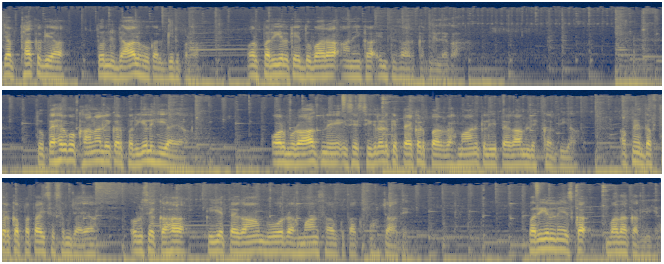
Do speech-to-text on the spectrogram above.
जब थक गया तो निडाल होकर गिर पड़ा और परियल के दोबारा आने का इंतज़ार करने लगा। दोपहर को खाना लेकर परियल ही आया और मुराद ने इसे सिगरेट के पैकेट पर रहमान के लिए पैगाम लिख कर दिया। अपने दफ्तर का पता इसे समझाया और उसे कहा कि यह पैगाम वो रहमान साहब को तक पहुँचा दे। परियल ने इसका वादा कर लिया।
